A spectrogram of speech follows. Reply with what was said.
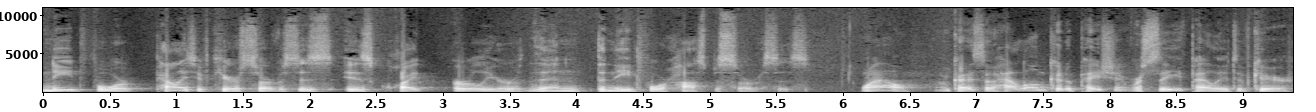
need for palliative care services is quite earlier than the need for hospice services. Wow. Okay, so how long could a patient receive palliative care?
